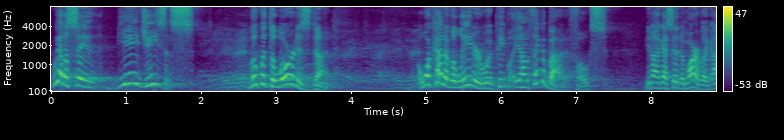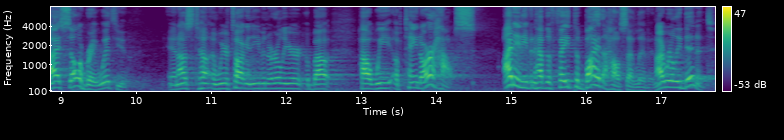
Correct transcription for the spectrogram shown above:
We got to say, yay, Jesus. Amen. Look what the Lord has done. Amen. What kind of a leader would people, you know, think about it, folks. You know, like I said to Marv, like I celebrate with you. And I was telling, we were talking even earlier about how we obtained our house. I didn't even have the faith to buy the house I live in. I really didn't.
